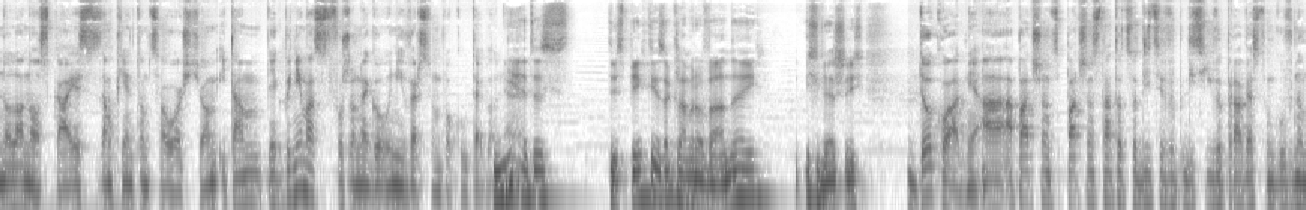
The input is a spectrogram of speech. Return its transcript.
Nolanowska jest zamkniętą całością i tam jakby nie ma stworzonego uniwersum wokół tego. Nie, nie to, jest, to jest pięknie zaklamowane i, i wiesz... I... Dokładnie, a, a patrząc, patrząc na to, co DC, DC wyprawia z tą główną,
